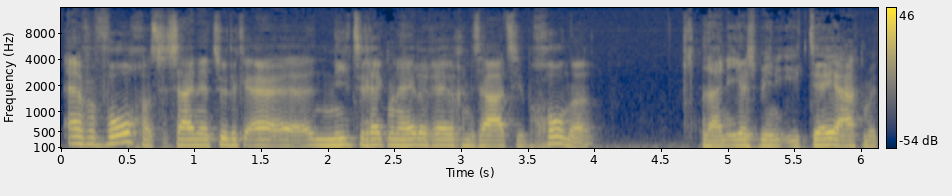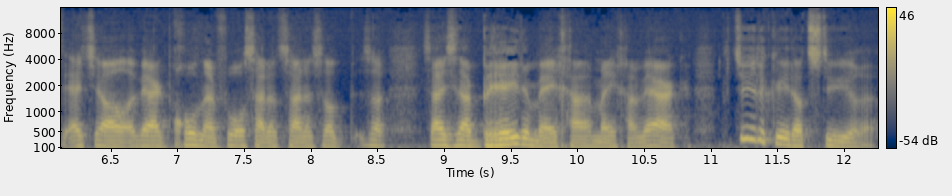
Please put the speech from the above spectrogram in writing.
En vervolgens zijn natuurlijk er, niet direct met een hele reorganisatie begonnen... We zijn eerst binnen IT eigenlijk met agile werk begonnen. En vervolgens zijn, dat, zijn, dat, zijn ze daar breder mee gaan, mee gaan werken. Natuurlijk kun je dat sturen.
